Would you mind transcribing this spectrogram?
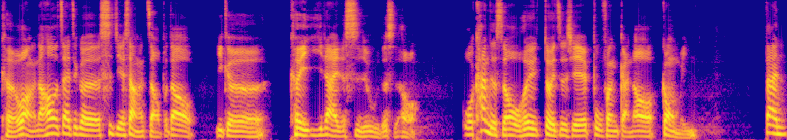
渴望，然后在这个世界上找不到一个可以依赖的事物的时候，我看的时候，我会对这些部分感到共鸣，但。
